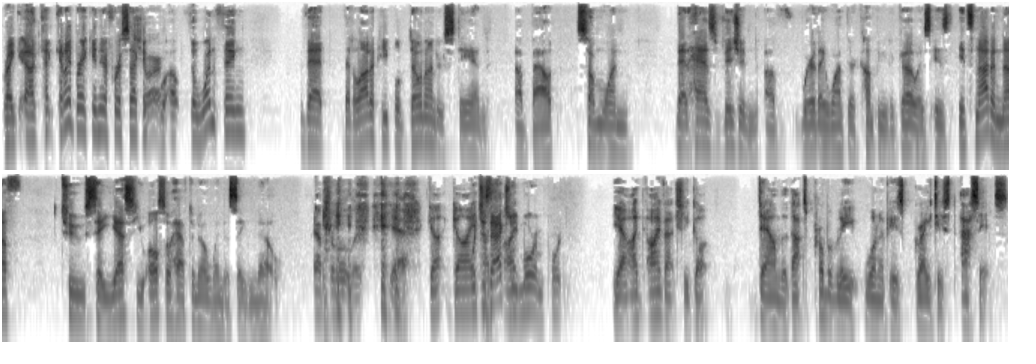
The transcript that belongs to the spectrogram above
Right. Uh, can, can I break in there for a second? Sure. Well, the one thing that that a lot of people don't understand about someone that has vision of where they want their company to go is is it's not enough to say yes. You also have to know when to say no, Absolutely. Yeah. Guy, Guy, which is I- actually I- more important. Yeah, I, I've actually got down that that's probably one of his greatest assets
